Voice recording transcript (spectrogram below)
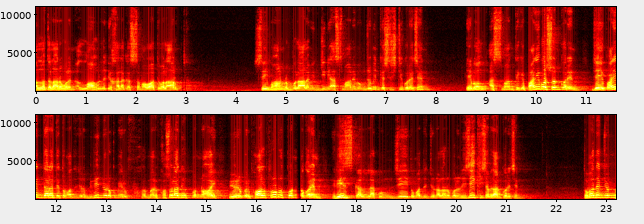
আল্লাহ তালা আরও বলেন, আল্লাহ খালাকাসমাওয়াত সেই মহান রব্বুল আলমিন যিনি আসমান এবং জমিনকে সৃষ্টি করেছেন এবং আসমান থেকে পানি বর্ষণ করেন যে পানির দ্বারাতে তোমাদের জন্য বিভিন্ন রকমের মানে ফসলাদি উৎপন্ন হয়, বিভিন্ন রকমের ফল ফ্রুট উৎপন্ন করেন রিজ কাল্লাকুম যে তোমাদের জন্য আল্লাহ বলেন রিজিক হিসাবে দান করেছেন। তোমাদের জন্য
